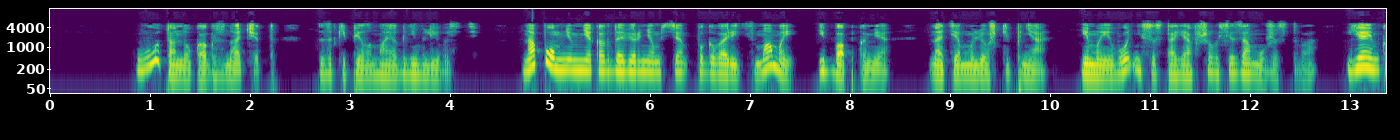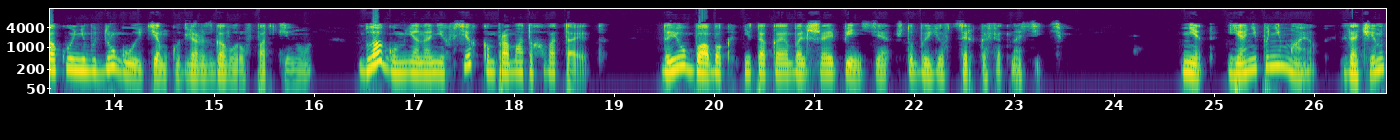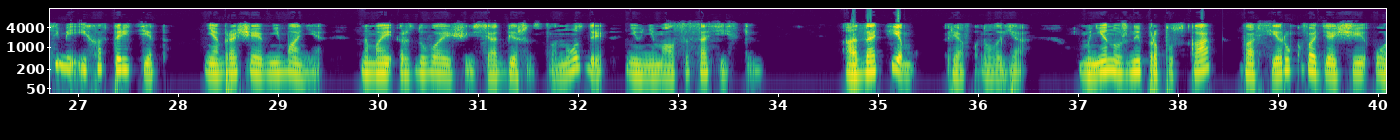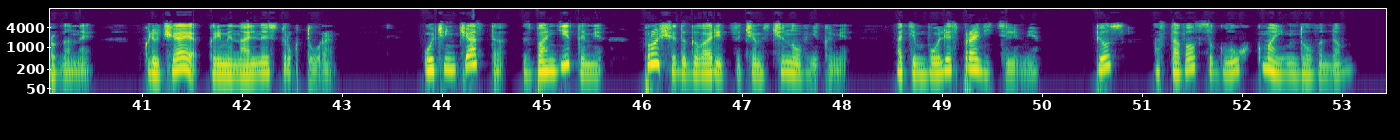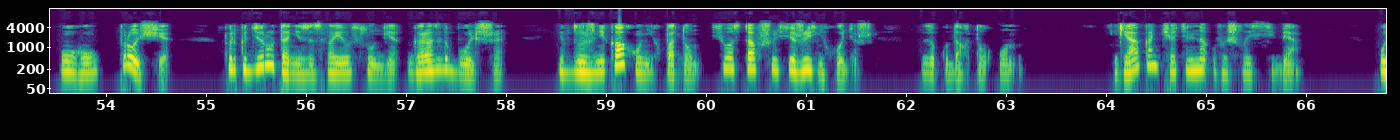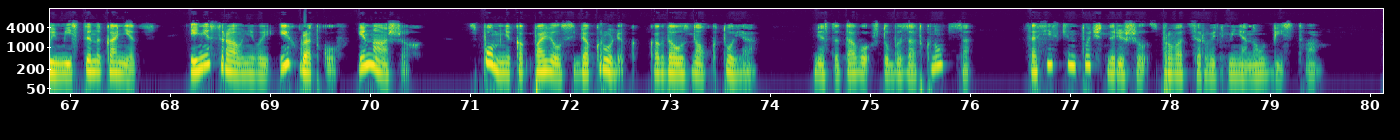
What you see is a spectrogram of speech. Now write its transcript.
Вот оно как значит, закипела моя гневливость. Напомни мне, когда вернемся, поговорить с мамой и бабками на тему Лешки Пня и моего несостоявшегося замужества. Я им какую-нибудь другую темку для разговоров подкину. Благо, у меня на них всех компромата хватает. Да и у бабок не такая большая пенсия, чтобы ее в церковь относить. Нет, я не понимаю, зачем тебе их авторитет? Не обращая внимания на мои раздувающиеся от бешенства ноздри, не внимался Сосискин. А затем, рявкнула я, мне нужны пропуска во все руководящие органы, включая криминальные структуры. Очень часто с бандитами проще договориться, чем с чиновниками, а тем более с правителями. Пес оставался глух к моим доводам. Угу, проще. Только дерут они за свои услуги гораздо больше. И в должниках у них потом всю оставшуюся жизнь ходишь, закудахтал он. Я окончательно вышла из себя. Уймись ты, наконец, и не сравнивай их братков и наших. Вспомни, как повел себя кролик, когда узнал, кто я. Вместо того, чтобы заткнуться, Сосискин точно решил спровоцировать меня на убийство.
